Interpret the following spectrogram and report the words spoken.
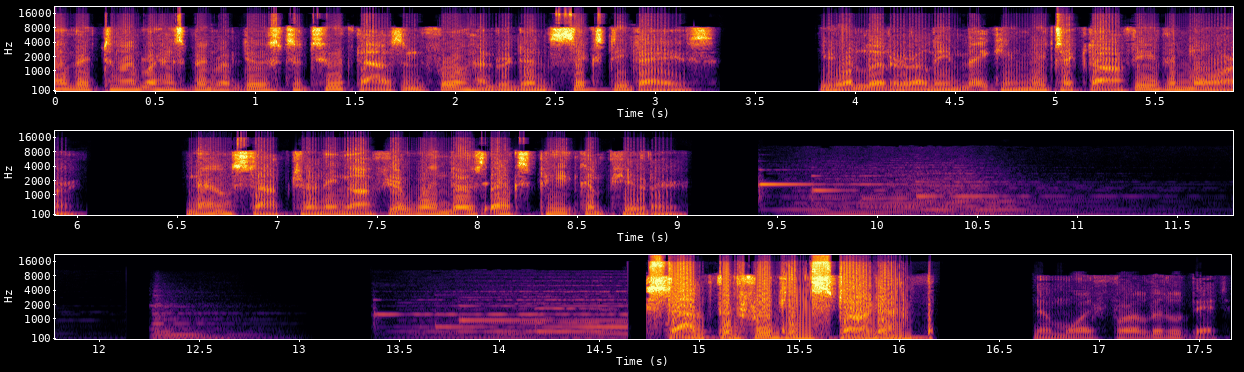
Now the timer has been reduced to 2,460 days. You are literally making me ticked off even more. Now stop turning off your Windows XP computer. Stop the freaking startup. No more for a little bit.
